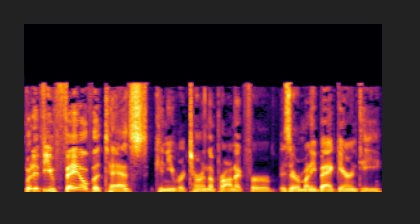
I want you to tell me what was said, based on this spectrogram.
But if you fail the test, can you return the product for? Is there a money back guarantee?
